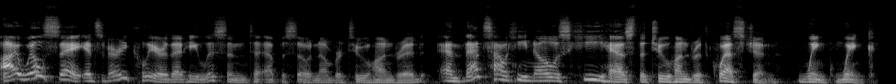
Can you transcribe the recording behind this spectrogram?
I will say it's very clear that he listened to episode number 200, and that's how he knows he has the 200th question. Wink, wink.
